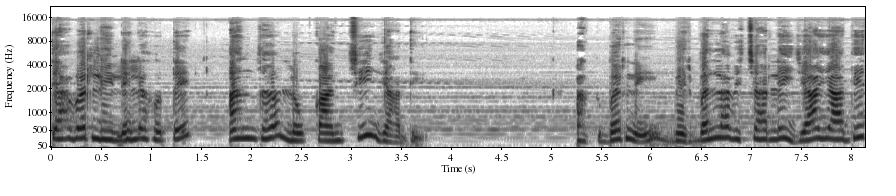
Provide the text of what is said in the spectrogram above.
त्यावर लिहिलेले होते अंध लोकांची यादी. अकबरने बिरबलला विचारले या यादीत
